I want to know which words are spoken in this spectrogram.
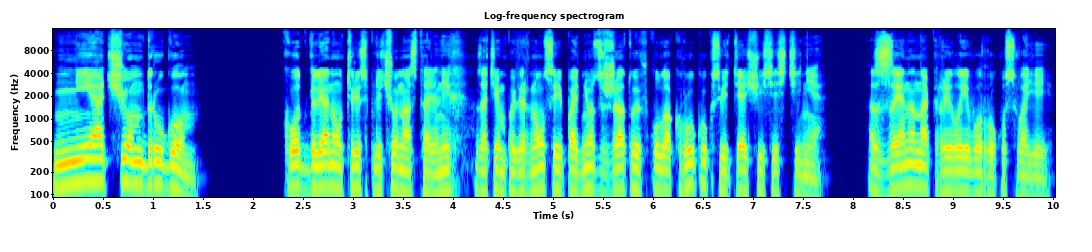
Ни о чем другом. Кот глянул через плечо на остальных, затем повернулся и поднес сжатую в кулак руку к светящейся стене. Зена накрыла его руку своей.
